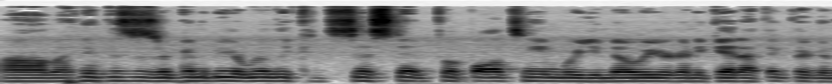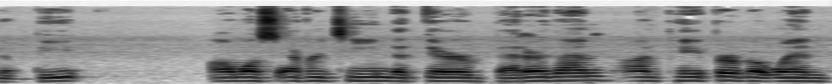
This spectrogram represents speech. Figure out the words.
um, I think this is going to be a really consistent football team where you know you're going to get. I think they're going to beat almost every team that they're better than on paper. But when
